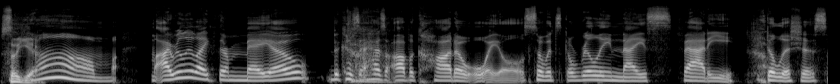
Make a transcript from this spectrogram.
So, yeah. Yum. I really like their mayo because it has ah. avocado oil. So it's a really nice, fatty, delicious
